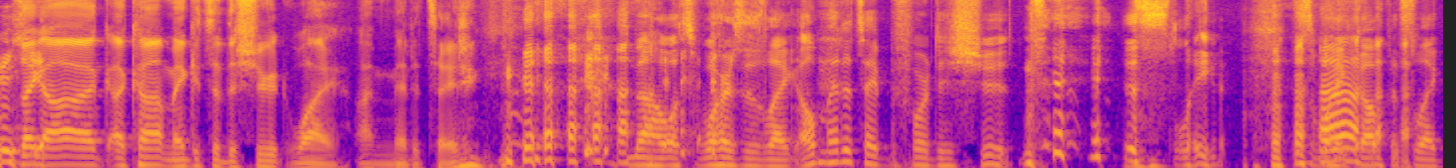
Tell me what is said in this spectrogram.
it's like uh, I can't make it to the shoot why i'm meditating no, what's worse is like, I'll meditate before this shoot. just sleep. Just wake up. It's like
